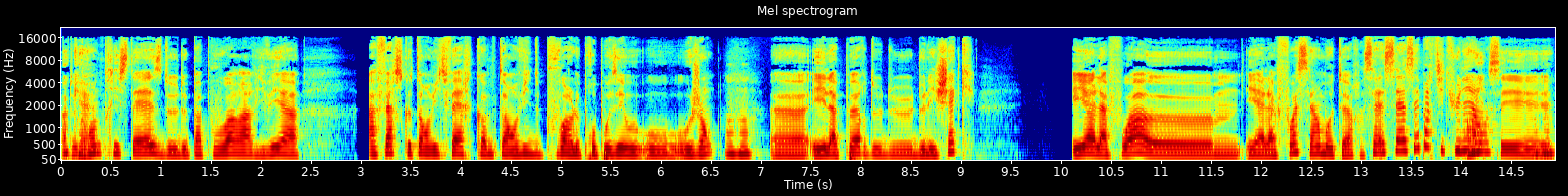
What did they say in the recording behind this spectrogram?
de grande tristesse de ne pas pouvoir arriver à à faire ce que tu as envie de faire comme tu as envie de pouvoir le proposer aux, gens Mhm. euh, et la peur de, de, de l'échec et à la fois euh, et à la fois c'est un moteur c'est assez particulier Oui. hein, c'est Mhm.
